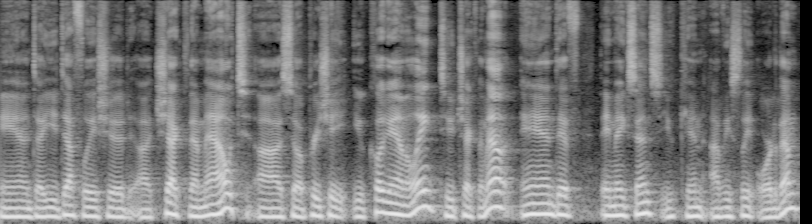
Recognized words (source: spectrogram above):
and uh, you definitely should uh, check them out. Uh, so appreciate you clicking on the link to check them out, and if they make sense, you can obviously order them.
